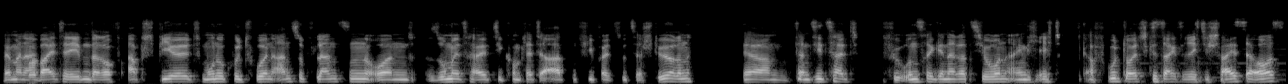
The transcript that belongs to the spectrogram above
Wenn man aber weiter eben darauf abspielt, Monokulturen anzupflanzen und somit halt die komplette Artenvielfalt zu zerstören, ja, dann sieht es halt für unsere Generation eigentlich echt, auf gut Deutsch gesagt, richtig scheiße aus.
